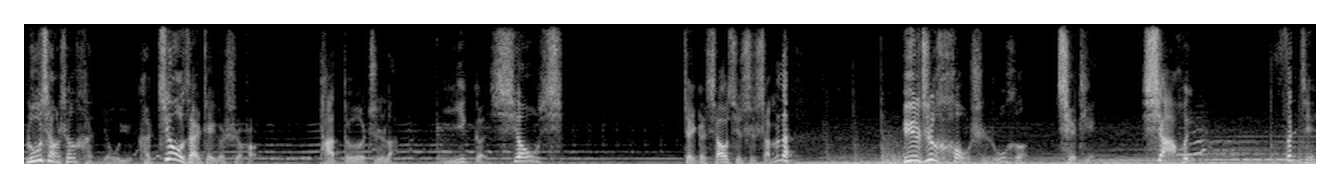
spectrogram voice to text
卢向生很犹豫，可就在这个时候，他得知了一个消息。这个消息是什么呢？欲知后事如何，且听下回分解。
